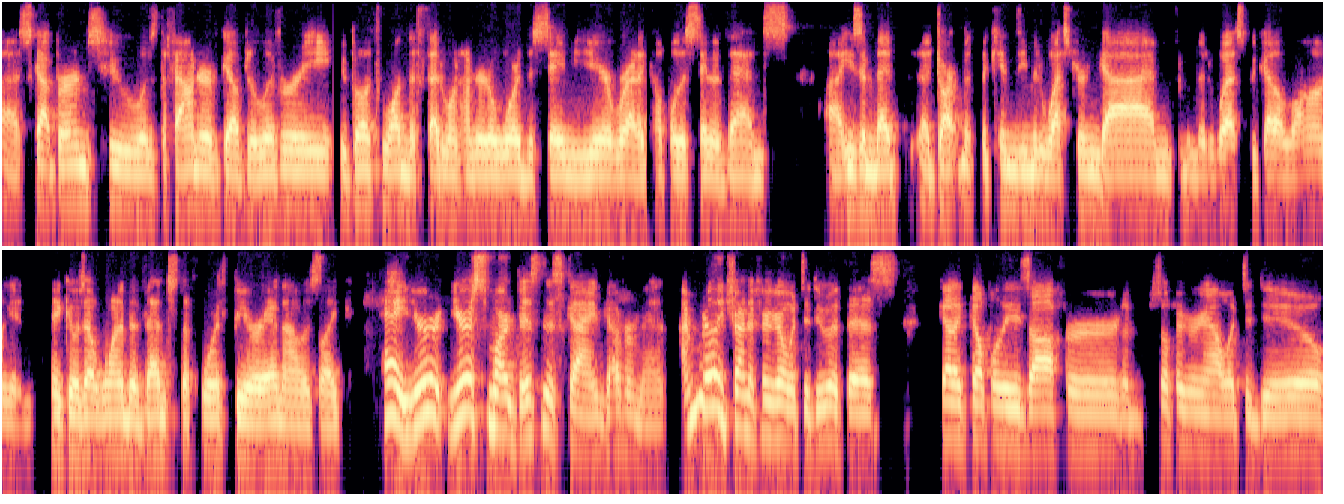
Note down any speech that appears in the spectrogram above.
uh, scott burns who was the founder of gov delivery we both won the fed 100 award the same year we're at a couple of the same events uh, he's a, Med, a Dartmouth McKinsey Midwestern guy. I'm from the Midwest. We got along, and I think it was at one of the events, the fourth beer in. I was like, "Hey, you're you're a smart business guy in government. I'm really trying to figure out what to do with this got a couple of these offered. I'm still figuring out what to do.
